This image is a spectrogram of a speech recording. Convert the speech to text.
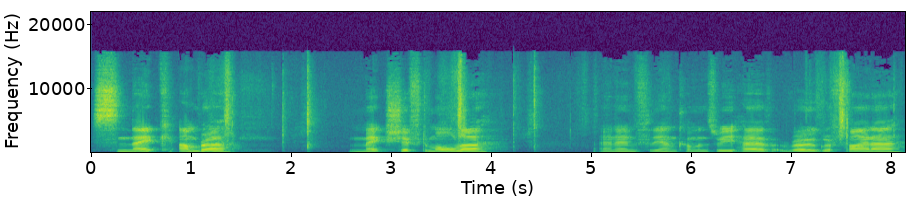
Snake Umbra, Makeshift Mauler, and then for the uncommons we have Rogue Refiner,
